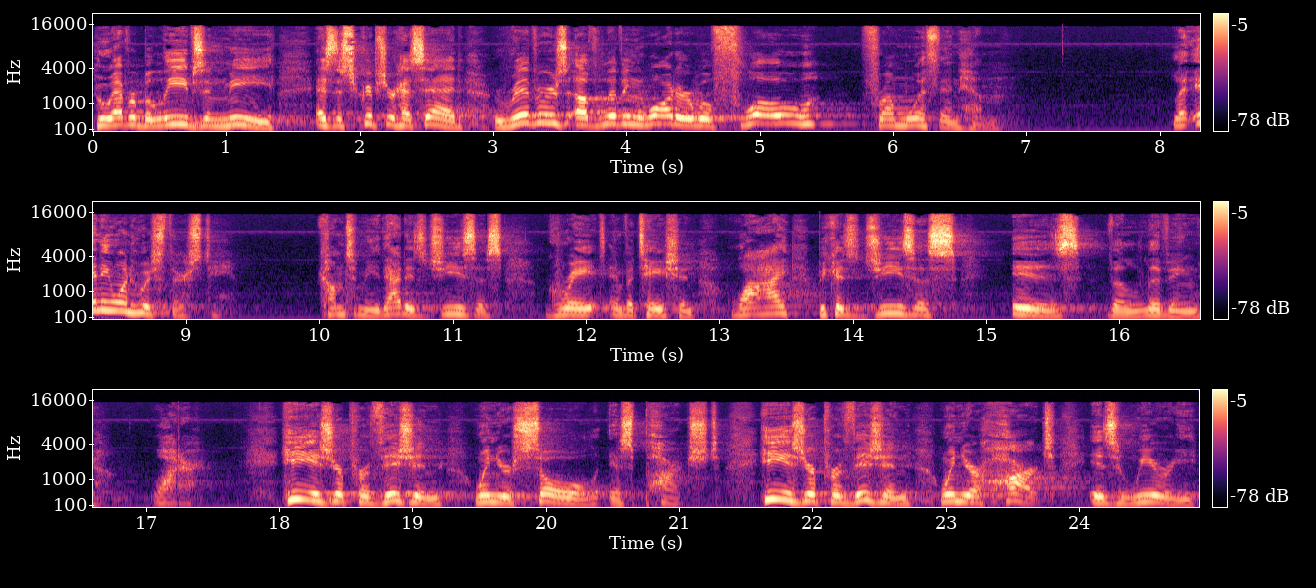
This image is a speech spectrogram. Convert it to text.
Whoever believes in me, as the scripture has said, rivers of living water will flow from within him. Let anyone who is thirsty come to me. That is Jesus' great invitation. Why? Because Jesus is the living water. He is your provision when your soul is parched. He is your provision when your heart is weary.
